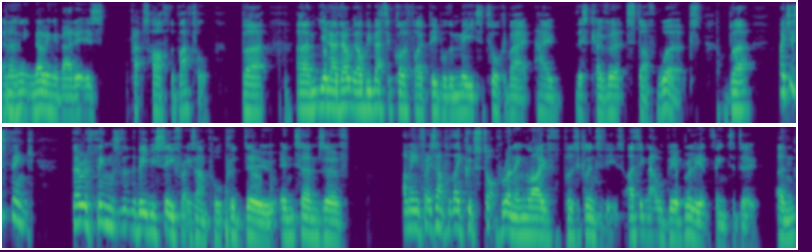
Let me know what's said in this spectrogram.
And I think knowing about it is perhaps half the battle. But um, you know, there'll, there'll, be better qualified people than me to talk about how this covert stuff works. But I just think there are things that the BBC, for example, could do in terms of. I mean, for example, they could stop running live political interviews. I think that would be a brilliant thing to do. And,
